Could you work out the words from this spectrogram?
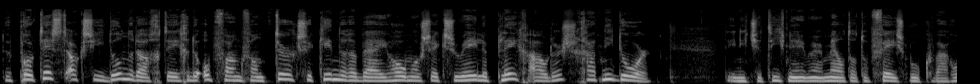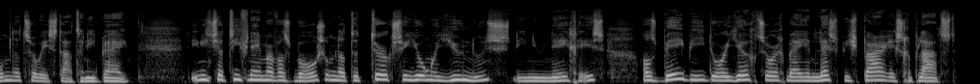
De protestactie donderdag tegen de opvang van Turkse kinderen bij homoseksuele pleegouders gaat niet door. De initiatiefnemer meldt dat op Facebook. Waarom dat zo is, staat er niet bij. De initiatiefnemer was boos omdat de Turkse jonge Yunus, die nu negen is, als baby door jeugdzorg bij een lesbisch paar is geplaatst.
